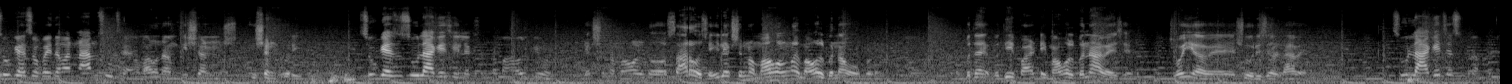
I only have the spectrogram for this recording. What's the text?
શું કહેશો ભાઈ તમારું નામ શું છે? મારું નામ કિશન કિશન ગોરી શું કહેશો શું લાગે છે ઇલેક્શનનો માહોલ કેવો? ઇલેક્શનનો માહોલ તો સારો છે. ઇલેક્શનનો માહોલ ન માહોલ બનાવવો પડે. બધા બધી પાર્ટી માહોલ બનાવે છે. જોઈએ હવે શું રિઝલ્ટ આવે. શું લાગે છે શું તમને?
